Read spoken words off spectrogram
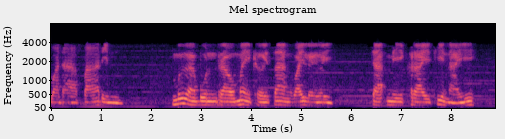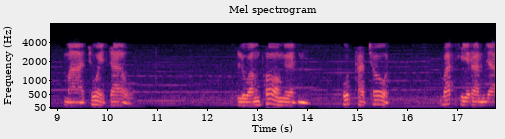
วดาฟ้าดิน เมื่อบุญเราไม่เคยสร้างไว้เลย จะมีใครที่ไหน มาช่วยเจ้า หลวงพ่อเงิน พุทธโชตวัดฮิรัญญา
